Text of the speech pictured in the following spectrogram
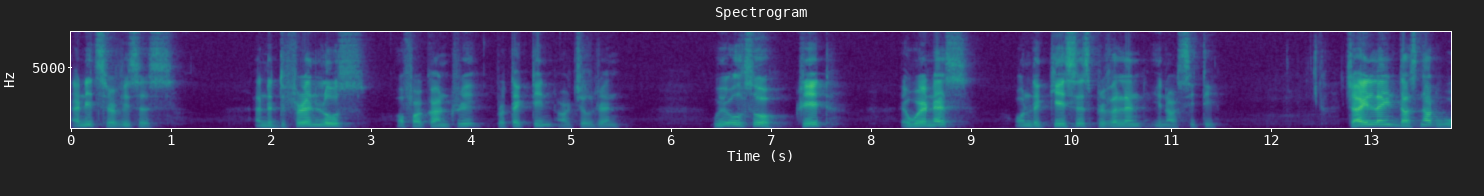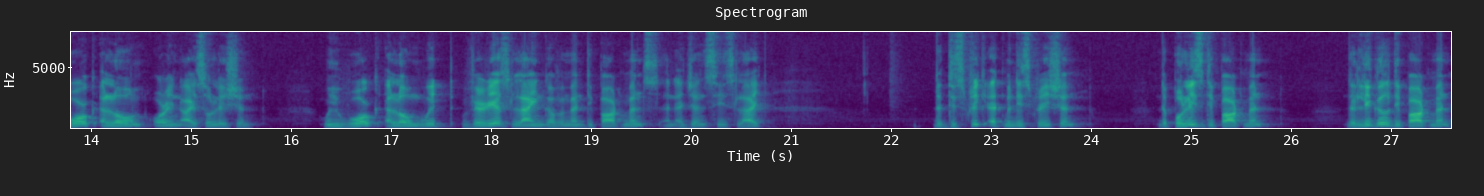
and its services and the different laws of our country protecting our children. We also create awareness on the cases prevalent in our city. Childline does not work alone or in isolation. We work along with various line government departments and agencies like the district administration, the police department, the legal department,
